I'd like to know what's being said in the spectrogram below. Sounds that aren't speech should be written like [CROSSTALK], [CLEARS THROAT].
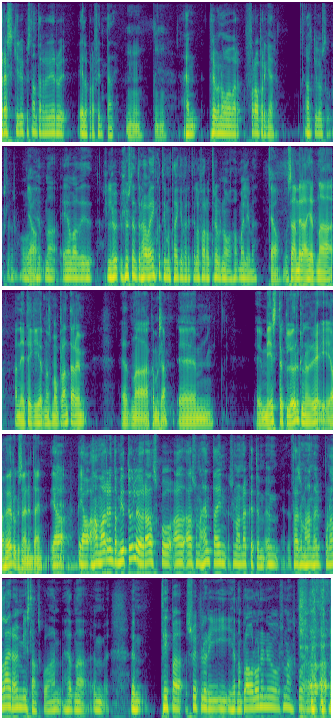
breskir uppistandarar eru eiginlega bara fyndnari. Mm -hmm. en Trevor Noah var frábæri gær algjörlega stórkostlegur og Já. hérna ef að þið hlu- hlustendur hafa einhvern tíma tækifæri til að fara á Trevor Noah þá mæl ég með Já, þú sagði mér að hérna hann er tekið hérna smá brandar um hérna, hvað maður segja um, mistök lauruglunar á höfbrukarsvæðinum daginn já, já, hann var reynda mjög duglegur að, sko, að, að svona henda inn svona nöggetum um það sem hann hefur búin að læra um Ísland sko. hann hérna um, um tippa sveiflur í, í, í hérna bláa lóninu og svona sko, að, að,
